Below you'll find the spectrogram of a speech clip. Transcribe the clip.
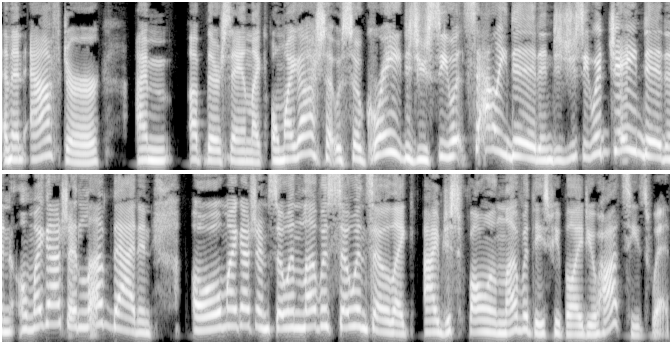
And then after I'm up there saying like, Oh my gosh, that was so great. Did you see what Sally did? And did you see what Jane did? And oh my gosh, I love that. And oh my gosh, I'm so in love with so and so. Like I just fall in love with these people I do hot seats with.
